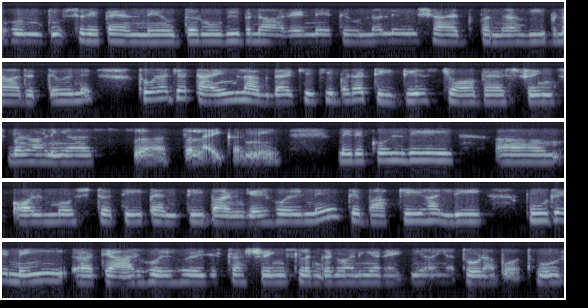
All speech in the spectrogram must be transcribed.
ਹੁਣ ਦੂਸਰੇ ਭੈਣ ਨੇ ਉਧਰ ਉਹ ਵੀ ਬਣਾ ਰਹੇ ਨੇ ਤੇ ਉਹਨਾਂ ਨੇ ਸ਼ਾਇਦ 15 20 ਬਣਾ ਦਿੱਤੇ ਹੋਏ ਨੇ। ਥੋੜਾ ਜਿਹਾ ਟਾਈਮ ਲੱਗਦਾ ਹੈ ਕਿਉਂਕਿ ਬੜਾ ਟੀਡੀਅਸ ਜੌਬ ਹੈ ਸਟ੍ਰਿੰਗਸ ਬਣਾਉਣੀਆਂ ਸਿਲਾਈ ਕਰਨੀ। ਮੇਰੇ ਕੋਲ ਵੀ ਆਲਮੋਸਟ 30 35 ਬਣ ਗਏ ਹੋਏ ਨੇ ਤੇ ਬਾਕੀ ਹਾਲੀ ਪੂਰੇ ਨਹੀਂ ਤਿਆਰ ਹੋਏ ਹੋਏ ਜਿਸ ਤਰ੍ਹਾਂ ਸਟ੍ਰਿੰਗਸ ਲੰਗਣ ਵਾਲੀਆਂ ਰਹਿ ਗਈਆਂ ਜਾਂ ਥੋੜਾ ਬਹੁਤ ਹੋਰ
